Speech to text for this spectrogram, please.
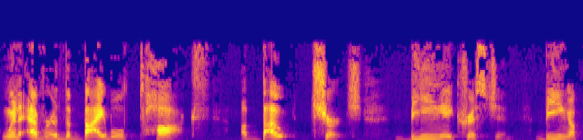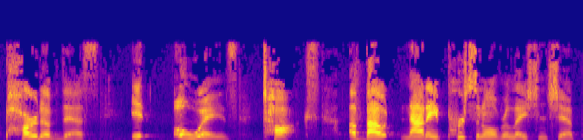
Whenever the Bible talks about church, being a Christian, being a part of this, it always talks about not a personal relationship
